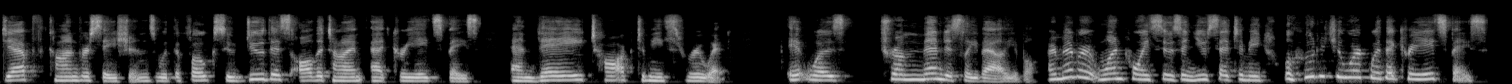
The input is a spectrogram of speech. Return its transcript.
depth conversations with the folks who do this all the time at CreateSpace and they talked to me through it. It was tremendously valuable. I remember at one point, Susan, you said to me, Well, who did you work with at CreateSpace?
